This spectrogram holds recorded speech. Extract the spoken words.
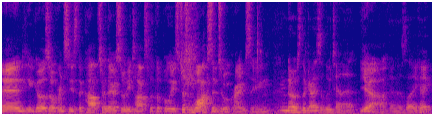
And he goes over and sees the cops are there, so he talks with the police. Just walks into a crime scene. Knows the guy's a lieutenant, Yeah. and is like, "Hey,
